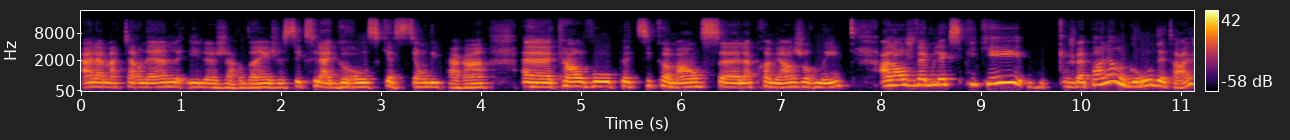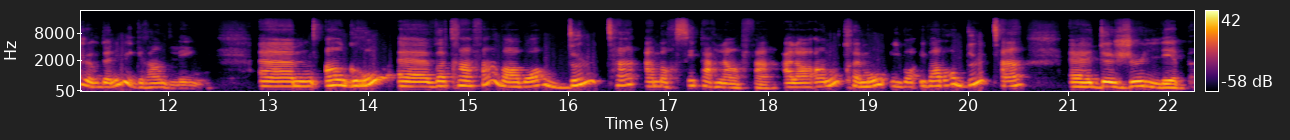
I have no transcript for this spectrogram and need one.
à la maternelle et le jardin. Je sais que c'est la grosse question des parents quand vos petits commencent la première journée. Alors, je vais vous l'expliquer. Je ne vais pas aller en gros détails, je vais vous donner les grandes lignes. Euh, en gros, euh, votre enfant va avoir deux temps amorcés par l'enfant. Alors, en autre mots, il va, avoir deux temps euh, de jeu libre.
